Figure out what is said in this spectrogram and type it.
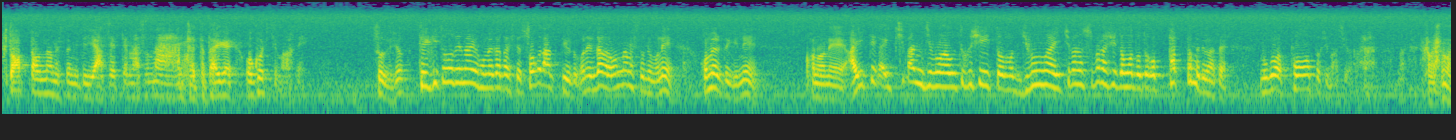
太った女の人見て痩せてますなーって言ったら大概怒ってまうね。そうでしょ？適当でない褒め方してそこだっていうとこね。だから女の人でもね褒める時ねこのね相手が一番自分は美しいと思う自分は一番素晴らしいと思ったとこパッと褒めてください。向こうはポーッとしますよ、これは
